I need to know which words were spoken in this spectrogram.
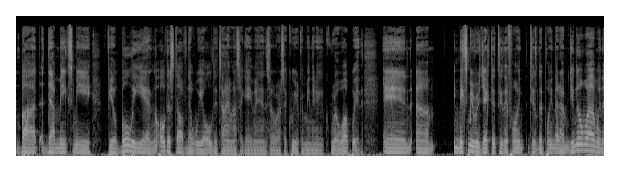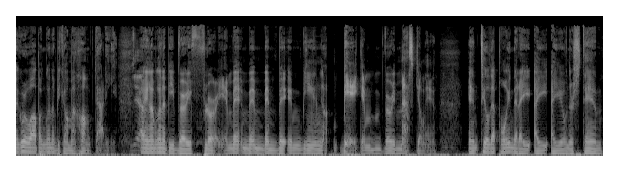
But that makes me feel bully and all the stuff that we all the time as a gay man or as a queer community grow up with, and um, it makes me rejected to the point till the point that I'm. You know what? When I grow up, I'm gonna become a hunk daddy, Yeah. and I'm gonna be very flurry and, and, and, and, and being big and very masculine. Mm-hmm. And till that point that I I, I understand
